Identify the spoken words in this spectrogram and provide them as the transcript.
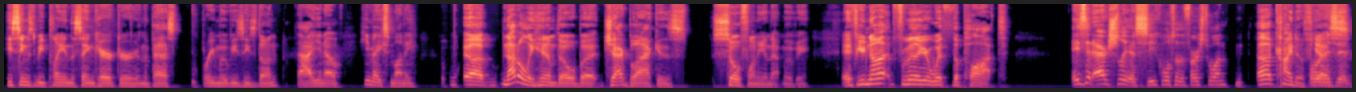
he seems to be playing the same character in the past three movies he's done. Ah, you know, he makes money. Uh not only him though, but Jack Black is so funny in that movie. If you're not familiar with the plot, Is it actually a sequel to the first one, uh kind of, or yes. is it?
